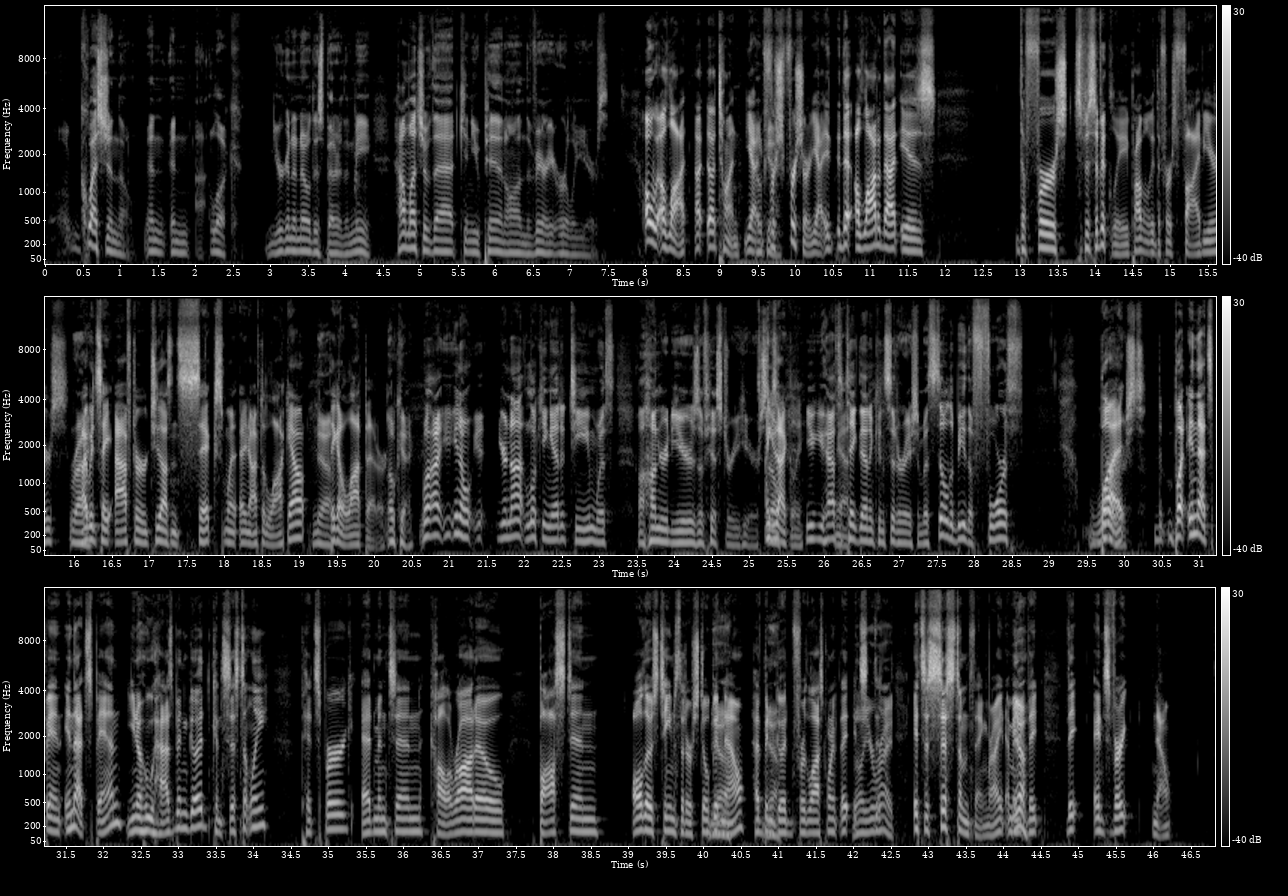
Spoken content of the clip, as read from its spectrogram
question though, and and uh, look, you're going to know this better than me. How much of that can you pin on the very early years? Oh, a lot, a, a ton. Yeah, Okay. for for sure. Yeah, it, the, a lot of that is the first, specifically, probably the first five years. I would say after 2006, when you know, after the lockout, Yeah. they got a lot better. Okay. Well, I, you know, you're not looking at a team with a hundred years of history here. So Exactly. You you have to Yeah. take that in consideration, but still to be the fourth worst. th- but in that span, in that span, you know who has been good consistently? Pittsburgh, Edmonton, Colorado, Boston. All those teams that are still good Yeah. now have been Yeah. good for the last 20 it- No, you're the- right. It's a system thing, right? I mean, Yeah. they they it's very now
